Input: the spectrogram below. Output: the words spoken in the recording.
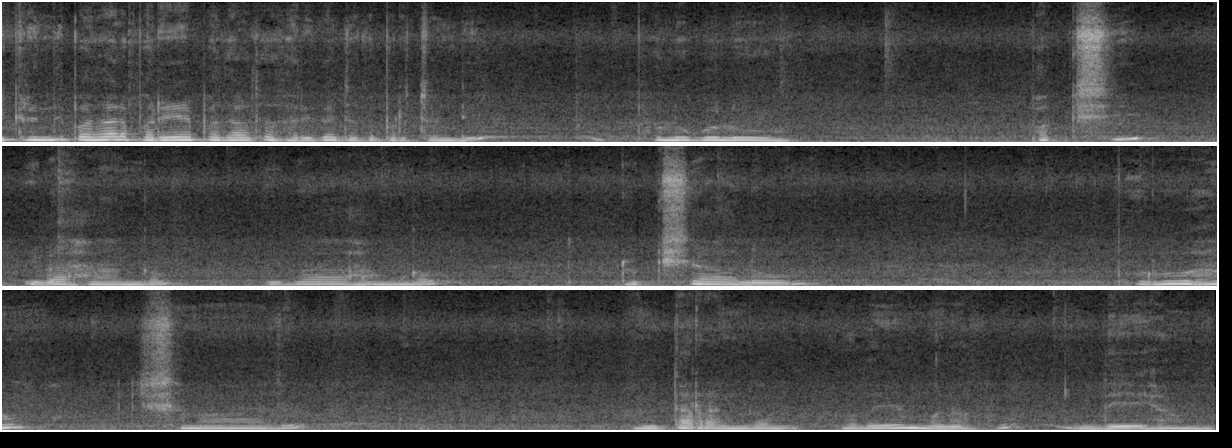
ఈ క్రింది పదాల పర్యాయ పదాలతో సరిగ్గా జతపరచండి. పులుగులు పక్షి వివాహాంగం వివాహంగం. వృక్షాలు పురుహం క్షమాజు. అంతరంగం హృదయం మనసు దేహం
